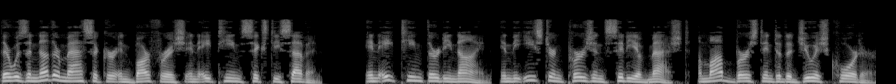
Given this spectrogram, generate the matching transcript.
There was another massacre in Barfurush in 1867. In 1839, in the eastern Persian city of Meshed, a mob burst into the Jewish quarter,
